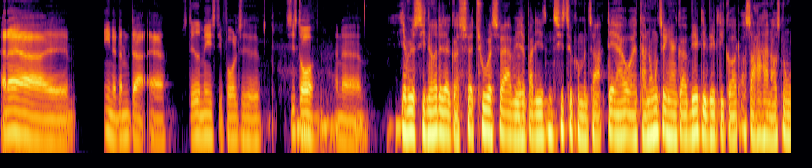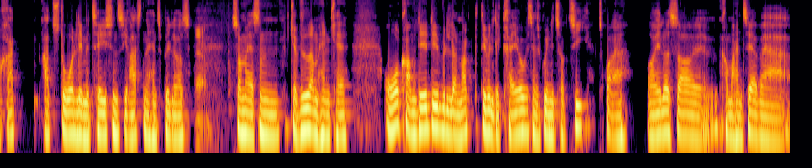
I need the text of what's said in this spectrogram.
han er øh, en af dem, der er steget mest i forhold til sidste år. Han er jeg vil sige noget af det, der gør svært, Tua svær, hvis jeg bare lige den sidste kommentar, det er jo, at der er nogle ting, han gør virkelig, virkelig godt, og så har han også nogle ret, ret store limitations i resten af hans spil også. Ja som er sådan, kan vide, om han kan overkomme det. Det vil, der nok, det vil det kræve, hvis han skulle ind i top 10, tror jeg. Og ellers så øh, kommer han til at være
